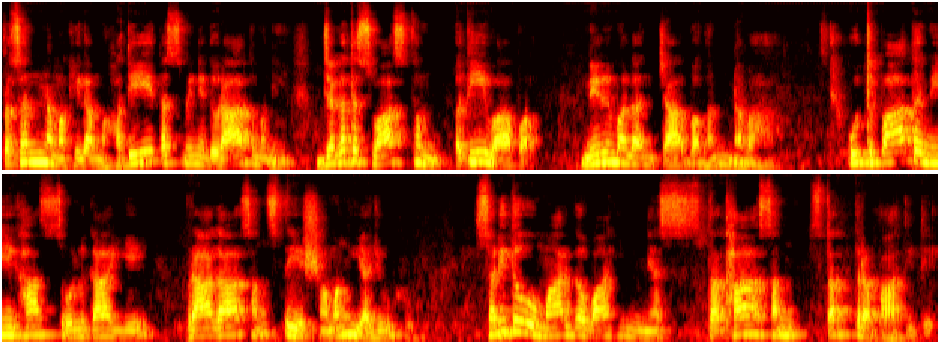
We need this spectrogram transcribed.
प्रसन्नमखिलं हते तस्मिन् दुरात्मनि जगत्स्वास्थ्यम् अतीवाप निर्मलं च बभन्नवः। उत्पातमेघाशोल्का ये प्रागासंस्ते शमं यजुः। सरितो मार्गवाहिन्यस्तथा संस्तत्र पातिते।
